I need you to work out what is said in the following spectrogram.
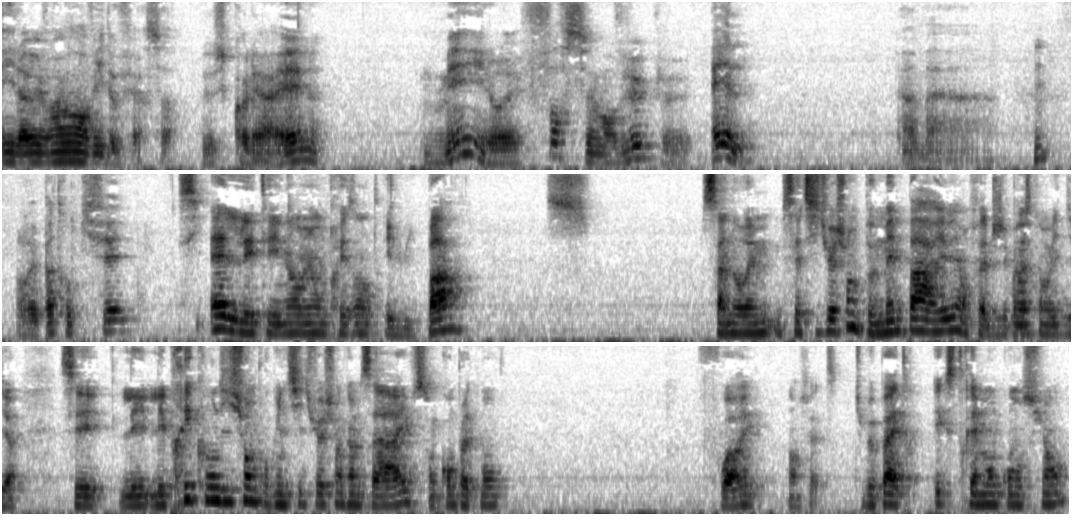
Et il avait vraiment envie de faire ça, de se coller à elle. Mais il aurait forcément vu que elle, ah bah, Hmm. aurait pas trop kiffé. Si elle était énormément présente et lui pas, ça n'aurait, cette situation ne peut même pas arriver en fait, j'ai Ouais. presque envie de dire. C'est, les, les préconditions pour qu'une situation comme ça arrive sont complètement foirées en fait. Tu peux pas être extrêmement conscient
